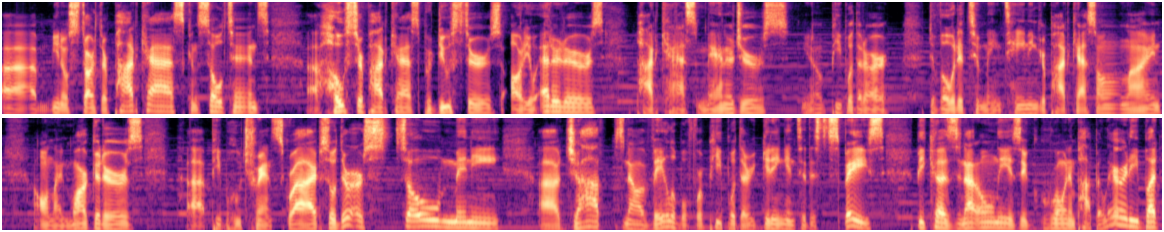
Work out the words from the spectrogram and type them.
um, you know start their podcasts consultants uh, host their podcasts producers audio editors podcast managers you know people that are devoted to maintaining your podcast online online marketers uh, people who transcribe. So there are so many uh, jobs now available for people that are getting into this space because not only is it growing in popularity but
